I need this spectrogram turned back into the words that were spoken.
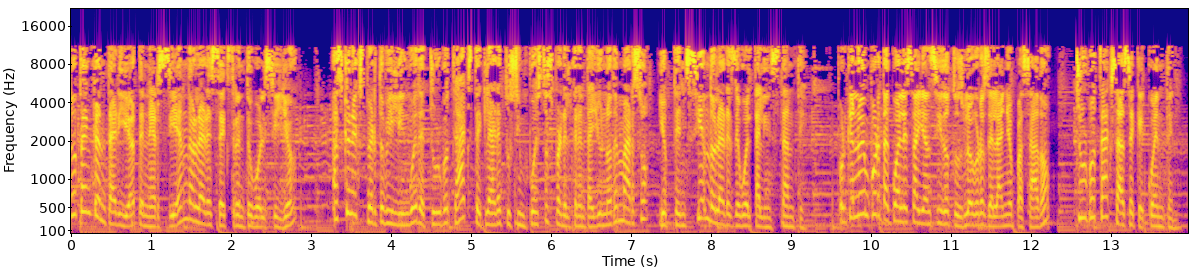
¿No te encantaría tener 100 dólares extra en tu bolsillo? Haz que un experto bilingüe de TurboTax declare tus impuestos para el 31 de marzo y obtén 100 dólares de vuelta al instante Porque no importa cuáles hayan sido tus logros del año pasado, TurboTax hace que cuenten.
